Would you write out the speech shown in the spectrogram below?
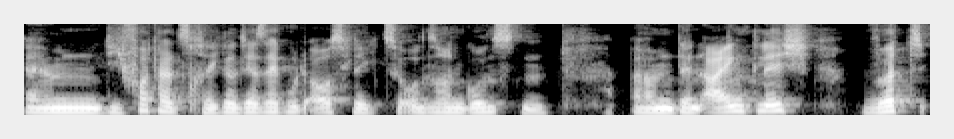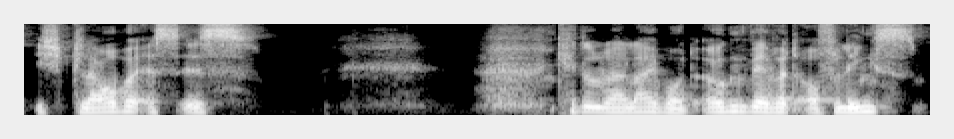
ähm, die Vorteilsregel sehr, sehr gut auslegt zu unseren Gunsten. Ähm, denn eigentlich wird, ich glaube, es ist Kittel oder Leibold. Irgendwer wird auf links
